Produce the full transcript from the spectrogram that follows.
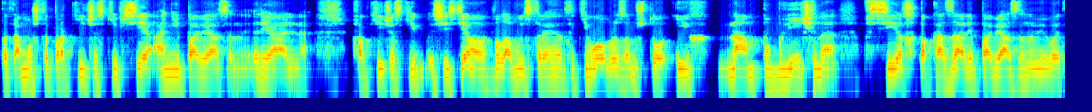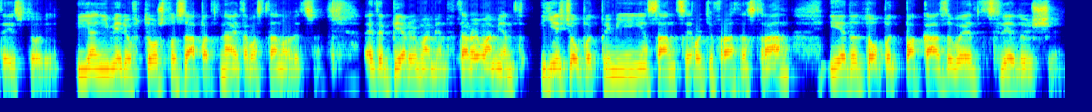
потому что практически все они повязаны реально. Фактически система была выстроена таким образом, что их нам публично всех показали повязанными в этой истории. И я не верю в то, что Запад на этом остановится. Это первый момент. Второй момент. Есть опыт применения санкций против разных стран, и этот опыт показывает следующее.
